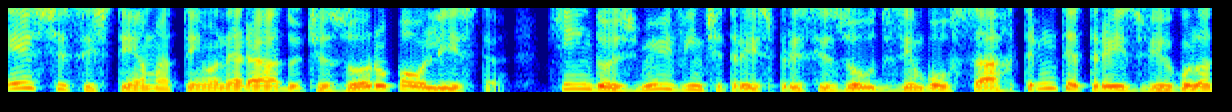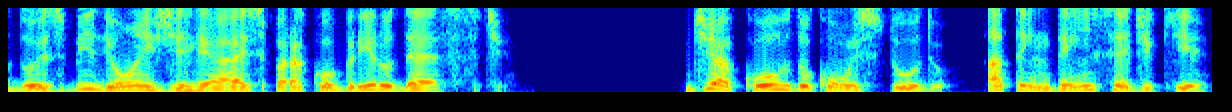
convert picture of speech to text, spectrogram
Este sistema tem onerado o Tesouro Paulista, que em 2023 precisou desembolsar 33,2 bilhões de reais para cobrir o déficit. De acordo com o estudo, a tendência é de que,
